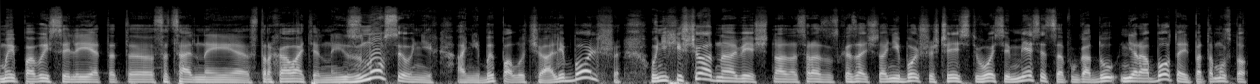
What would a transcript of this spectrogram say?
мы повысили этот э, социальные страховательные взносы у них, они бы получали больше. У них еще одна вещь, надо сразу сказать, что они больше 6-8 месяцев в году не работают, потому что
